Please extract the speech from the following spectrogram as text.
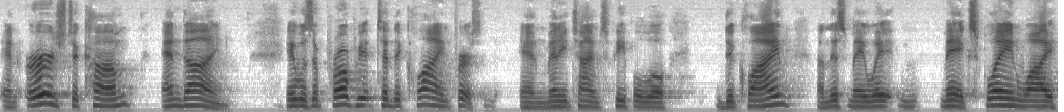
and urged to come and dine. It was appropriate to decline first, and many times people will decline, and this may, may explain why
